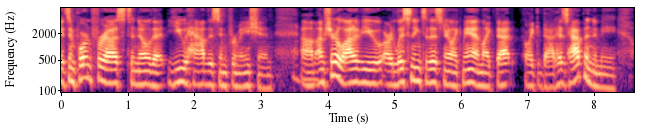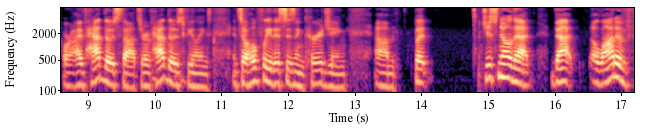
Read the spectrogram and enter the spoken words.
it's important for us to know that you have this information. Um, mm-hmm. I'm sure a lot of you are listening to this and you're like, man, like that, like that has happened to me, or I've had those thoughts, or I've had those feelings. And so hopefully this is encouraging. Um, but just know that that a lot of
